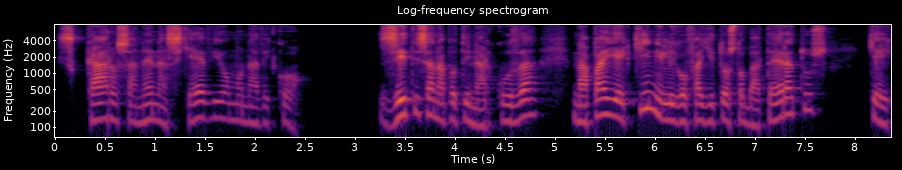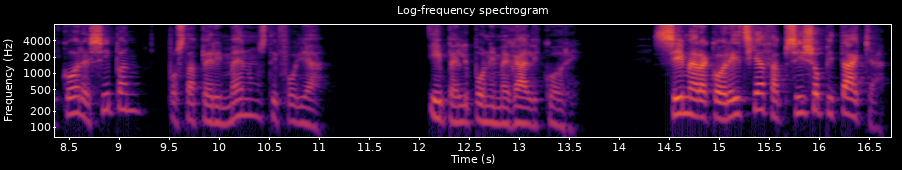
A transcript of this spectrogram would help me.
σκάρωσαν ένα σχέδιο μοναδικό. Ζήτησαν από την αρκούδα να πάει εκείνη λίγο φαγητό στον πατέρα τους και οι κόρες είπαν πως θα περιμένουν στη φωλιά. Είπε λοιπόν η μεγάλη κόρη. «Σήμερα κορίτσια θα ψήσω πιτάκια.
